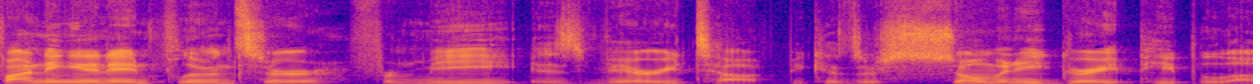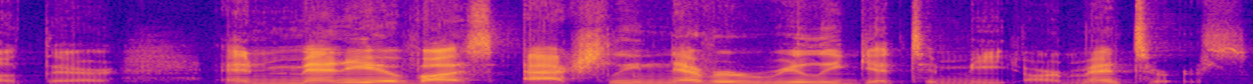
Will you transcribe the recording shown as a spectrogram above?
Finding an influencer for me is very tough because there's so many great people out there and many of us actually never really get to meet our mentors.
